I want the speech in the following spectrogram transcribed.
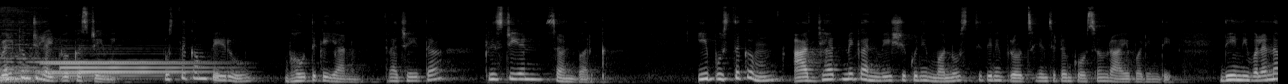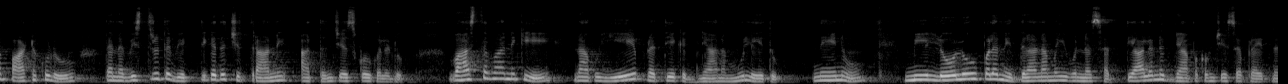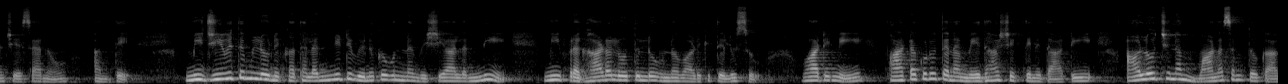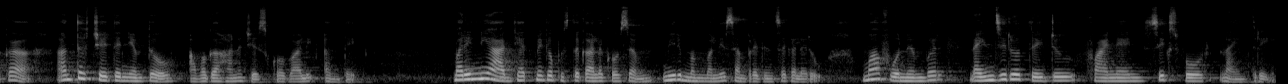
Welcome to light workers TV. పుస్తకం పేరు భౌతిక యానం రచయిత క్రిస్టియన్ సన్బర్గ్. ఈ పుస్తకం ఆధ్యాత్మిక అన్వేషకుని మనోస్థితిని ప్రోత్సహించడం కోసం రాయబడింది. దీని వలన పాఠకుడు తన విస్తృత వ్యక్తిగత చిత్రాన్ని అర్థం చేసుకోగలడు. వాస్తవానికి నాకు ఏ ప్రత్యేక జ్ఞానము లేదు. నేను మీ లోపల నిద్రాణమై ఉన్న సత్యాలను జ్ఞాపకం చేసే ప్రయత్నం చేశాను అంతే. మీ జీవితంలోని కథలన్నిటి వెనుక ఉన్న విషయాలన్నీ మీ ప్రగాఢ లోతుల్లో ఉన్నవాడికి తెలుసు. వాటిని పాఠకుడు తన మేధాశక్తిని దాటి ఆలోచన మానసంతో కాక అంతఃచైతన్యంతో అవగాహన చేసుకోవాలి అంతే. మరిన్ని ఆధ్యాత్మిక పుస్తకాల కోసం మీరు మమ్మల్ని సంప్రదించగలరు. మా phone number nine zero three two five nine six four nine three.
